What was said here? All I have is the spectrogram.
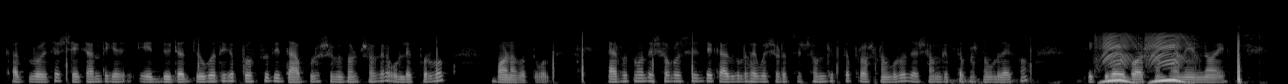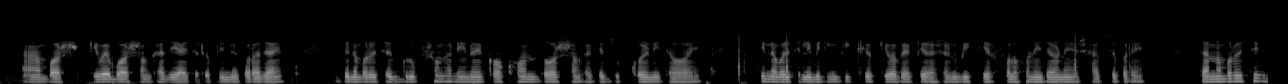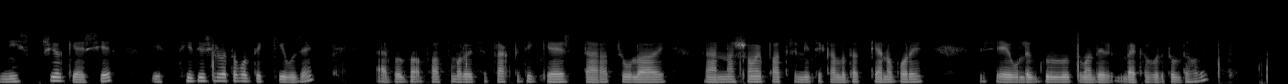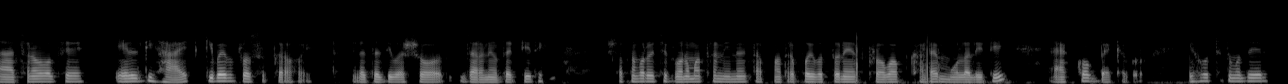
কাজগুলো রয়েছে, সেখান থেকে এই দুইটা যোগ থেকে প্রস্তুতি ধাপগুলো সমীকরণ সহকারে উল্লেখ উল্লেখপূর্বক বর্ণনা করতে বলছে। এরপর তোমাদের সর্বশেষ যে কাজগুলো থাকবে সেটা হচ্ছে সংক্ষিপ্ত প্রশ্নগুলো। যে সংক্ষিপ্ত প্রশ্নগুলো দেখো যে কীভাবে বর সংখ্যা নির্ণয় বর কীভাবে বর সংখ্যা দিয়ে আইসোটোপ নির্ণয় করা যায়। দুই নম্বর হচ্ছে গ্রুপ সংখ্যা নির্ণয় কখন দশ সংখ্যাকে যোগ করে নিতে হয়। তিন নম্বর হচ্ছে লিমিটিং বিক্রিয়ক কীভাবে একটি রাসায়নিক বিক্রিয়ার ফলাফল নির্ধারণে সাহায্য করে। চার নম্বর হচ্ছে নিষ্ক্রিয় গ্যাসের স্থিতিশীলতা বলতে কী বোঝায়? তারপর পাঁচ নম্বর হচ্ছে প্রাকৃতিক গ্যাস দ্বারা চুলায় রান্নার সময় পাত্রের নিচে কালো দাগ কেন পড়ে? সে উল্লেখগুলো তোমাদের ব্যাখ্যা করে তুলতে হবে। ছ নম্বর বলছে এলডিহাইড কীভাবে প্রস্তুত করা হয়? এটা হচ্ছে জীবাশ্ম জ্বালানি অর্থাৎ টি থেকে। সাত নম্বর হচ্ছে গণমাত্রা নির্ণয় তাপমাত্রা পরিবর্তনের প্রভাব খাটায় মোলালিটি একক ব্যাখ্যা করো। এ হচ্ছে তোমাদের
